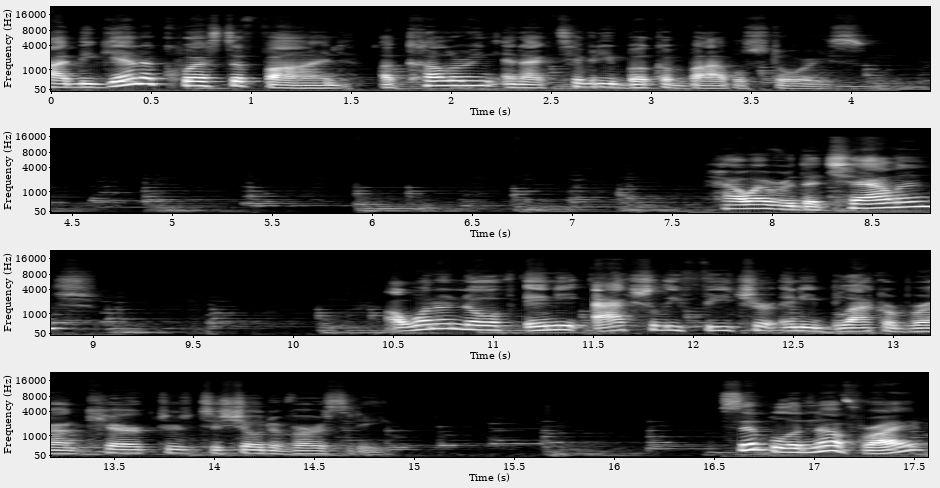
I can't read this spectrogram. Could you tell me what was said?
I began a quest to find a coloring and activity book of Bible stories. However, the challenge I want to know if any actually feature any black or brown characters to show diversity. Simple enough, right?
